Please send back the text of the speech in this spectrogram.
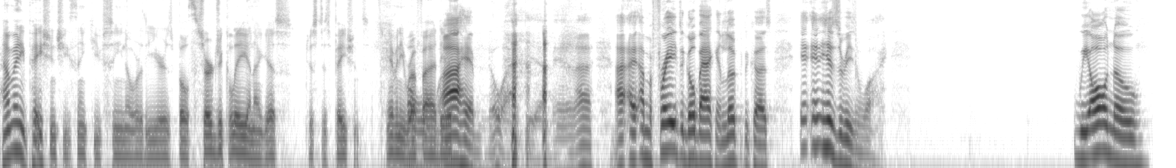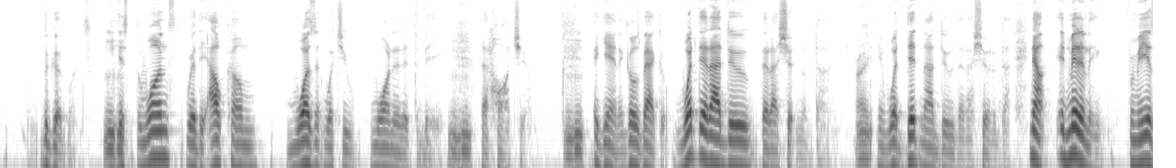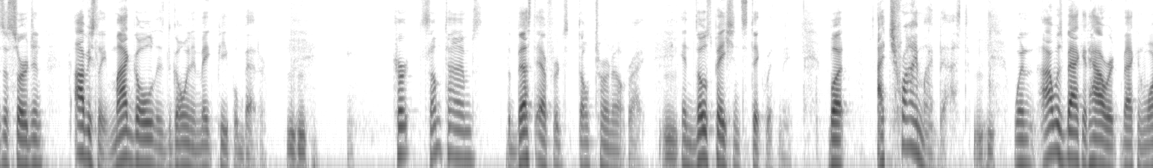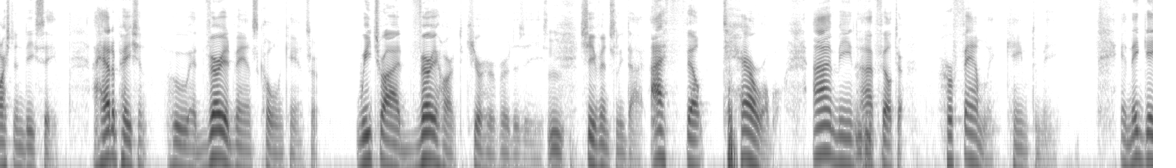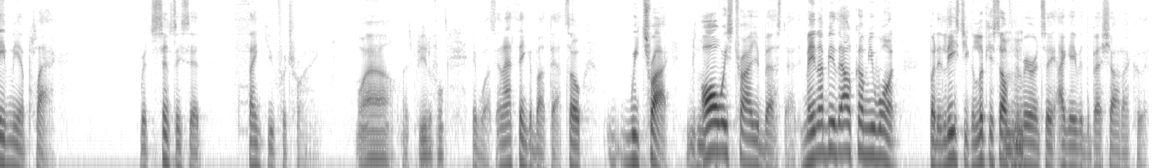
How many patients you think you've seen over the years, both surgically and I guess just as patients? You have any rough oh, idea? I have no idea, man. I, I, I'm afraid to go back and look because, and here's the reason why. We all know the good ones. Mm-hmm. It's the ones where the outcome wasn't what you wanted it to be mm-hmm. that haunt you. Mm-hmm. Again, it goes back to what did I do that I shouldn't have done? Right. And what didn't I do that I should have done? Now, admittedly, for me as a surgeon, obviously my goal is to go in and make people better. Mm-hmm. Kirt, sometimes the best efforts don't turn out right. Mm. And those patients stick with me. But I try my best. Mm-hmm. When I was back at Howard, back in Washington, D.C., I had a patient who had very advanced colon cancer. We tried very hard to cure her of her disease. Mm. She eventually died. I felt terrible. I mean, mm-hmm. I felt terrible. Her family came to me and they gave me a plaque which essentially said, Thank you for trying. Wow, that's beautiful. It was. And I think about that. So we try. Mm-hmm. Always try your best at it. It may not be the outcome you want, but at least you can look yourself mm-hmm. in the mm-hmm. mirror and say, I gave it the best shot I could.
